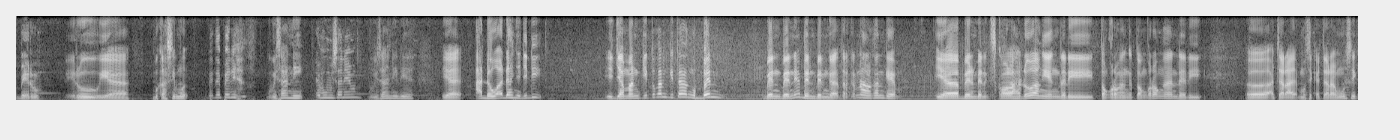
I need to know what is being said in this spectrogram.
Beru Beru, ya Bekasi mu BTP dia Bumi Sani. eh Bumi Sani emang Bumi Sani dia. Ya ada wadahnya jadi ya zaman gitu kan kita ngeband band-bandnya band-band gak terkenal kan kayak ya band-band sekolah doang yang dari tongkrongan ke tongkrongan dari eh, acara musik acara musik.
